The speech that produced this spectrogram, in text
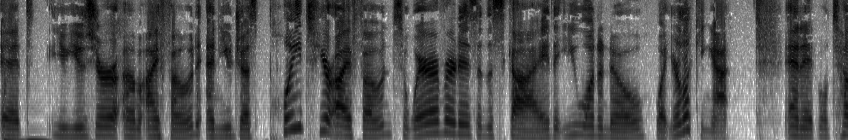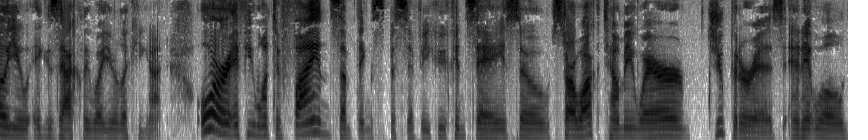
it you use your um, iPhone and you just point your iPhone to wherever it is in the sky that you want to know what you're looking at. And it will tell you exactly what you're looking at. Or if you want to find something specific, you can say, "So Starwalk, tell me where Jupiter is," and it will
